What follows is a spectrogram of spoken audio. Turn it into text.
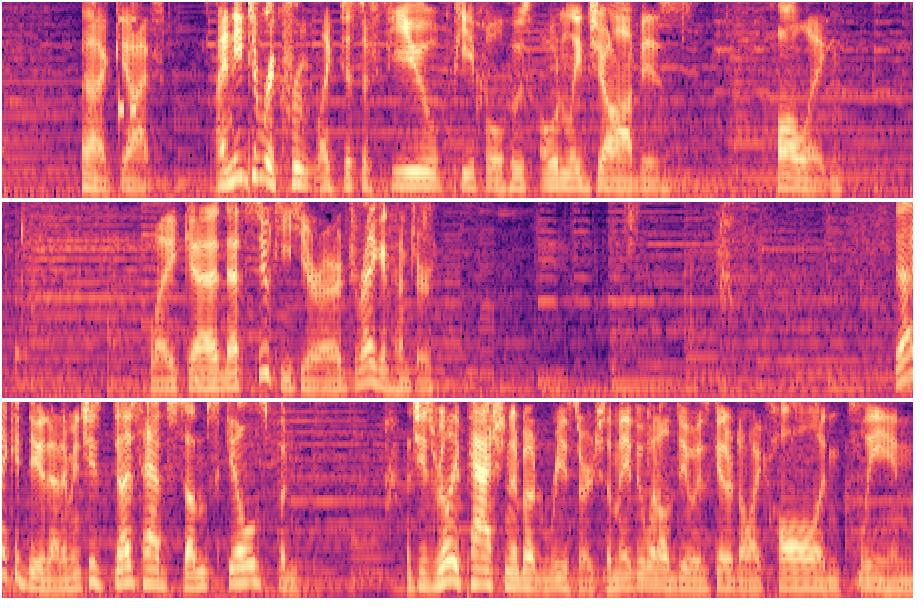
oh, God. I need to recruit, like, just a few people whose only job is hauling. Like uh, Natsuki here, our dragon hunter. Yeah, I could do that. I mean, she does have some skills, but... And she's really passionate about research, so maybe what I'll do is get her to, like, haul and clean.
